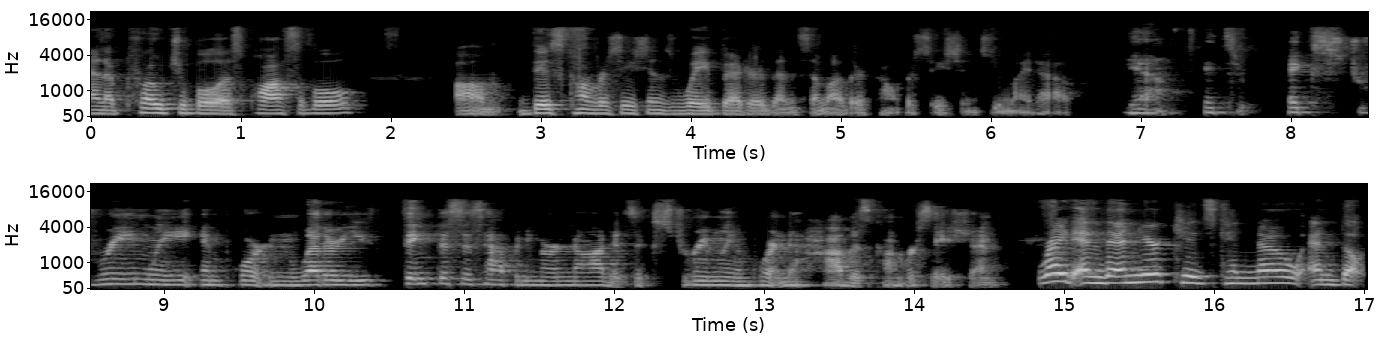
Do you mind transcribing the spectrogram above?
and approachable as possible. Um, this conversation is way better than some other conversations you might have. Yeah, it's extremely important. Whether you think this is happening or not, it's extremely important to have this conversation. Right. And then your kids can know. And the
